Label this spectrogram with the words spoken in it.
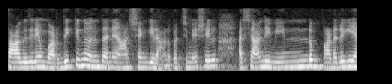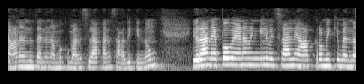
സാഹചര്യം വർദ്ധിക്കുന്നു എന്ന് തന്നെ ആശങ്കയിലാണ്. പശ്ചിമേഷ്യയിൽ അശാന്തി വീണ്ടും പടരുകയാണെന്ന് തന്നെ നമുക്ക് മനസ്സിലാക്കാൻ സാധിക്കുന്നു. ഇറാൻ എപ്പോൾ വേണമെങ്കിലും ഇസ്രായേലിനെ ആക്രമിക്കുമെന്ന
